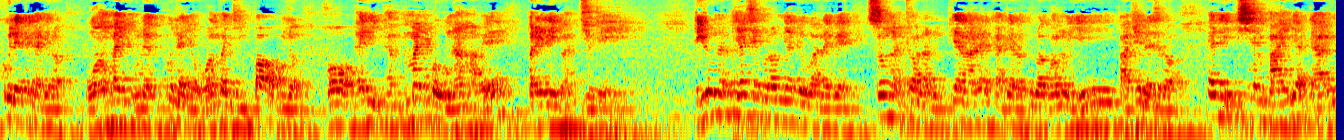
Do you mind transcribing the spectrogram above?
ခွေးလိုက်တဲ့အခါကျတော့ဝမ်ဘိုက်ကိုလည်းခွေးလိုက်ရောဝမ်ဘိုက်ကြီးပေါက်ပြီးတော့ဟောအဲ့ဒီအမိုက်ပုံနားမှာပဲပရိနိဗ္ဗာန်ပြုတယ် ဒီလိုနဲ့ဘုရားရှင်ကိုရောမြတ်တို့ကလည်းပဲဆုံးကကြွလာလို့ပြန်လာတဲ့အခါကျတော့သူတော်ကောင်းတို့ရေဘာဖြစ်လဲဆိုတော့အဲ့ဒီအရှင်ဘာကြီးကဒါရု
